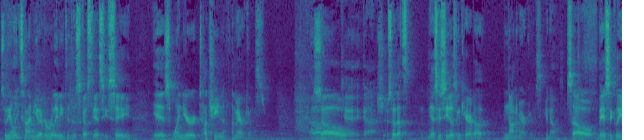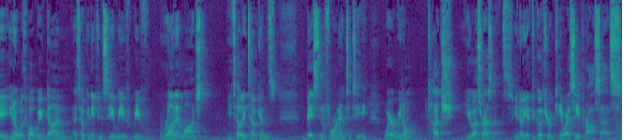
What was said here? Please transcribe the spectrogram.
so the only time you ever really need to discuss the sec is when you're touching americans so okay, gotcha. So that's the SEC doesn't care about non-Americans, you know. So basically, you know, with what we've done at Token Agency, we've we've run and launched utility tokens based in a foreign entity where we don't touch U.S. residents. You know, you have to go through a KYC process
